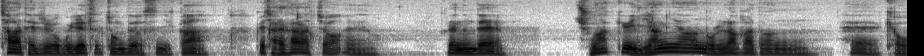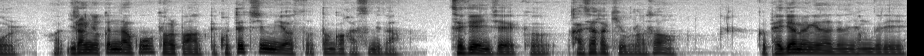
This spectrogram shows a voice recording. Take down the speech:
차가 데리러 오고 이랬을 정도였으니까 꽤 잘 살았죠. 예. 그랬는데 중학교 2학년 올라가던 해 겨울 1학년 끝나고 겨울방학 때 그때쯤이었었던 것 같습니다. 되게 이제 그 가세가 기울어서 그 100여 명이나 되는 형들이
